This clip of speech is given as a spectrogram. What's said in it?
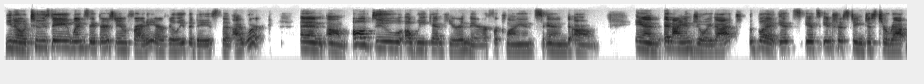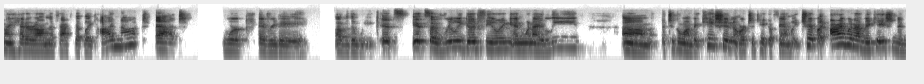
you know, Tuesday, Wednesday, Thursday, and Friday are really the days that I work. And um, I'll do a weekend here and there for clients and um, and and I enjoy that. But it's it's interesting just to wrap my head around the fact that like I'm not at work every day of the week. It's it's a really good feeling. And when I leave um, to go on vacation or to take a family trip. Like I went on vacation in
